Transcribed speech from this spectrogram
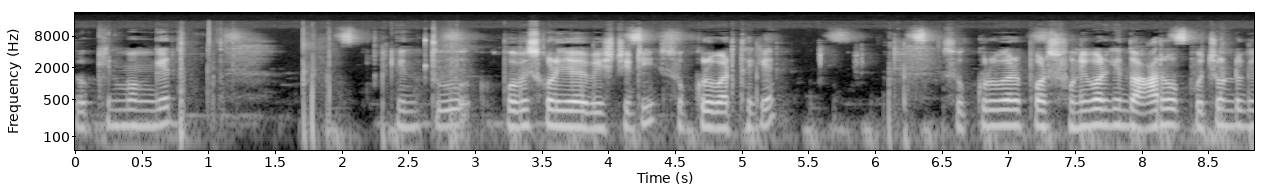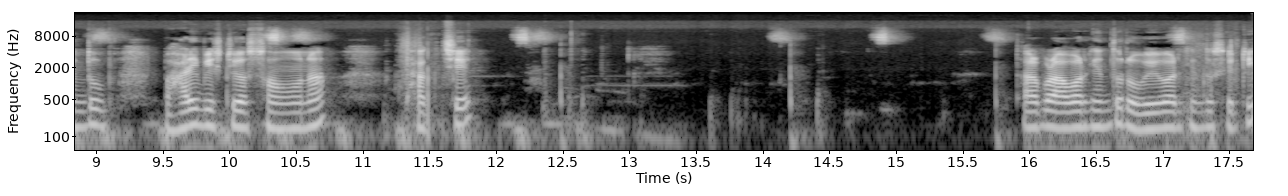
দক্ষিণবঙ্গের কিন্তু প্রবেশ করে যাবে বৃষ্টিটি শুক্রবার থেকে। শুক্রবার পর শনিবার কিন্তু আরও প্রচণ্ড কিন্তু ভারী বৃষ্টি হওয়ার সম্ভাবনা থাকছে। তারপর আবার কিন্তু রবিবার কিন্তু সেটি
